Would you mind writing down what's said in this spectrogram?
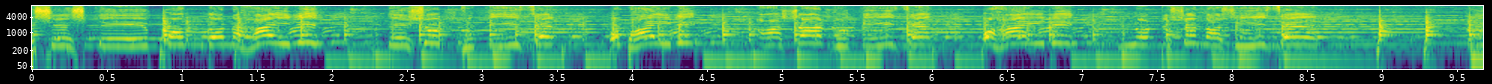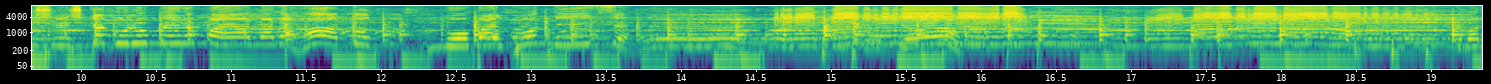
এসেসকে বন্ধন হাইরে দেশ ঢুকিয়েছে ও ভাইরে হাত মোবাইল ফোন নিয়েছে। এবার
